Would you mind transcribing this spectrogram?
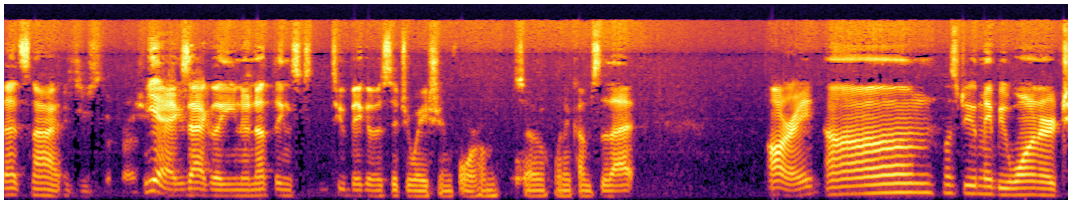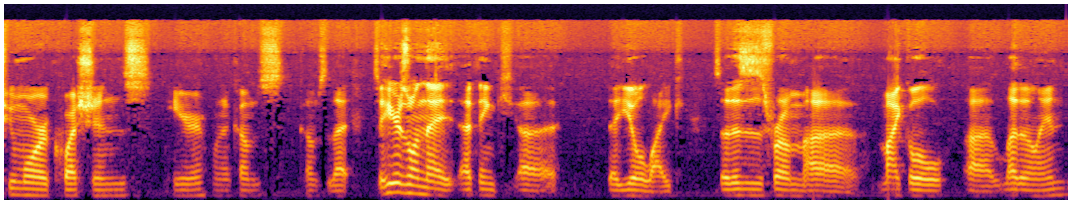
that's not He's used to the pressure. Yeah, exactly. You know, nothing's too big of a situation for him. So when it comes to that, all right. Um, let's do maybe one or two more questions here when it comes comes to that. So here's one that I think uh, that you'll like. So this is from uh, Michael uh, Leatherland.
